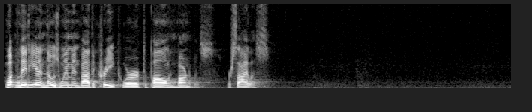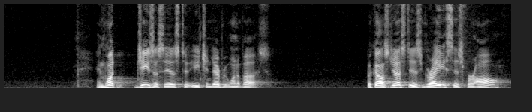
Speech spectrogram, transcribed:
what Lydia and those women by the creek were to Paul and Barnabas or Silas. And what Jesus is to each and every one of us. Because just as grace is for all,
